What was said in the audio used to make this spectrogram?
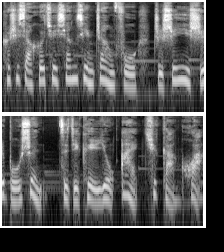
可是小何却相信丈夫只是一时不顺，自己可以用爱去感化，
